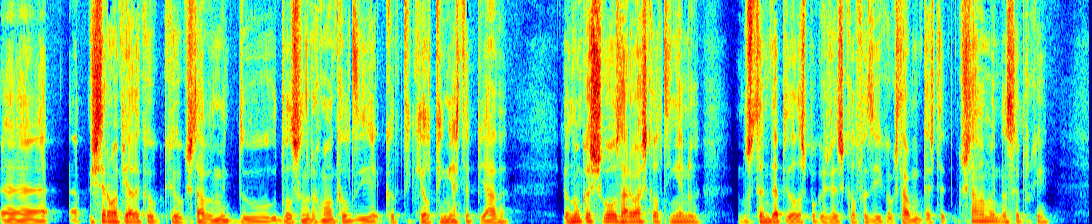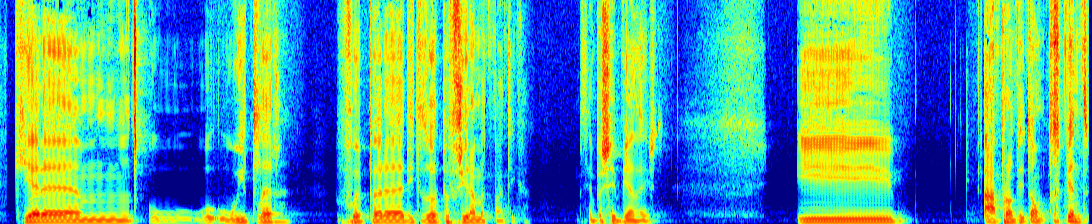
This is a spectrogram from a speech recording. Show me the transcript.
Uh, isto era uma piada que eu, que eu gostava muito do, do Alexandre Romão, que ele dizia que ele, que ele tinha esta piada. Ele nunca chegou a usar, eu acho que ele tinha no, no stand-up dele as poucas vezes que ele fazia, que eu gostava muito desta, gostava muito, não sei porquê, que era um, o, o Hitler foi para ditador para fugir à matemática. Sempre achei piada isto. E. Ah, pronto, então, de repente,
